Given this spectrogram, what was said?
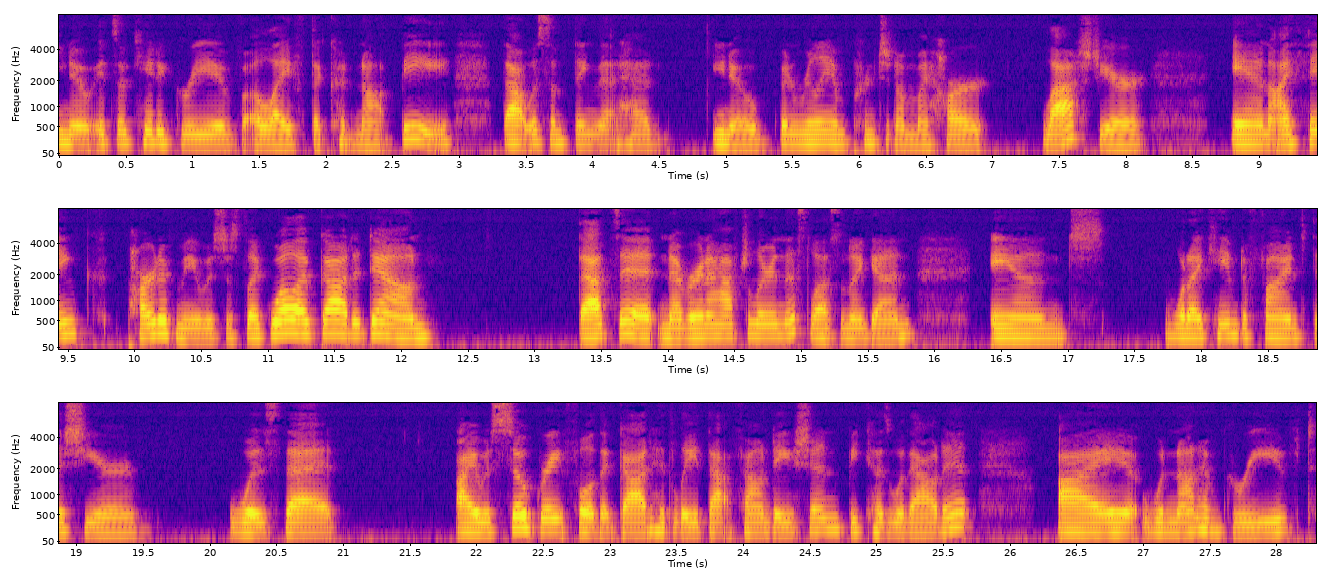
you know, it's okay to grieve a life that could not be. That was something that had, you know, been really imprinted on my heart last year and I think part of me was just like, well, I've got it down. That's it. Never going to have to learn this lesson again. And what I came to find this year was that I was so grateful that God had laid that foundation because without it, I would not have grieved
